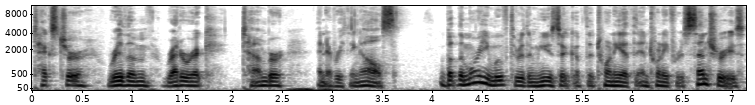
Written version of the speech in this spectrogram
texture, rhythm, rhetoric, timbre, and everything else. But the more you move through the music of the 20th and 21st centuries,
